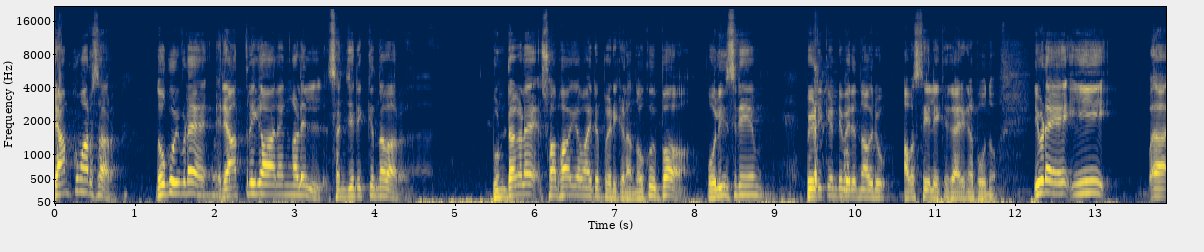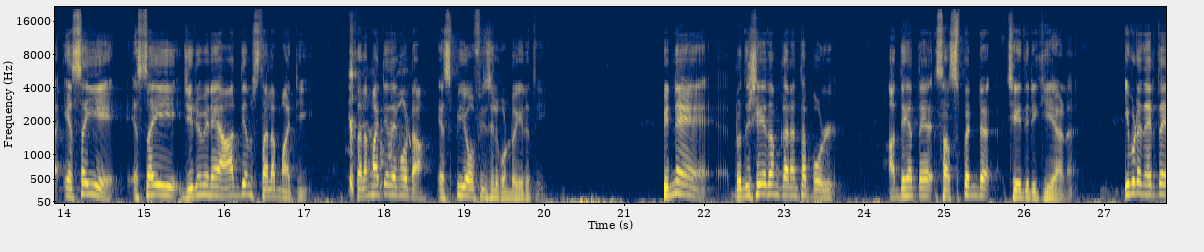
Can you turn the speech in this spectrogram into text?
രാംകുമാർ സാർ നോക്കൂ ഇവിടെ രാത്രികാലങ്ങളിൽ സഞ്ചരിക്കുന്നവർ ഗുണ്ടകളെ സ്വാഭാവികമായിട്ടും പേടിക്കണം. നോക്കൂ ഇപ്പോൾ പോലീസിനെയും പേടിക്കേണ്ടി വരുന്ന ഒരു അവസ്ഥയിലേക്ക് കാര്യങ്ങൾ പോകുന്നു. ഇവിടെ ഈ S I A S I ജിനുവിനെ ആദ്യം സ്ഥലം മാറ്റി. സ്ഥലം മാറ്റിയത് എങ്ങോട്ടാ? എസ് പി ഓഫീസിൽ കൊണ്ടുപോയിരുത്തി. പിന്നെ പ്രതിഷേധം കനത്തപ്പോൾ അദ്ദേഹത്തെ സസ്പെൻഡ് ചെയ്തിരിക്കുകയാണ്. ഇവിടെ നേരത്തെ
